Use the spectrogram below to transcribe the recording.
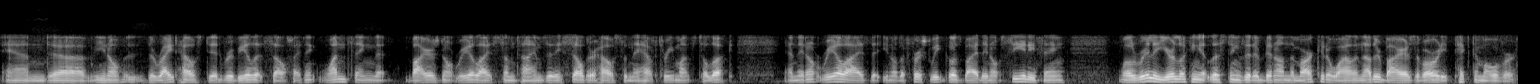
and uh, you know the right house did reveal itself. I think one thing that buyers don't realize sometimes is they sell their house and they have three months to look, and they don't realize that you know the first week goes by they don't see anything. Well, really, you're looking at listings that have been on the market a while, and other buyers have already picked them over.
